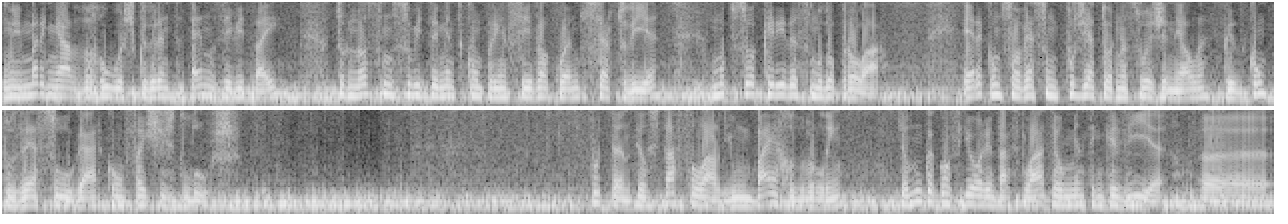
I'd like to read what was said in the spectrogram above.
um emaranhado de ruas que durante anos evitei, tornou-se-me subitamente compreensível quando, certo dia, uma pessoa querida se mudou para lá. Era como se houvesse um projetor na sua janela que decompusesse o lugar com feixes de luz. Portanto, ele está a falar de um bairro de Berlim que ele nunca conseguiu orientar-se lá até o momento em que havia uh,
